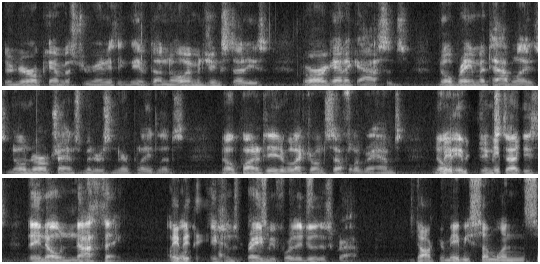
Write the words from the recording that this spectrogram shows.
their neurochemistry, or anything. They have done no imaging studies, no organic acids, no brain metabolites, no neurotransmitters in their platelets, no quantitative electroencephalograms, no Maybe- imaging maybe- studies. They know nothing Maybe about the patient's brain before they do this crap. doctor maybe someone's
